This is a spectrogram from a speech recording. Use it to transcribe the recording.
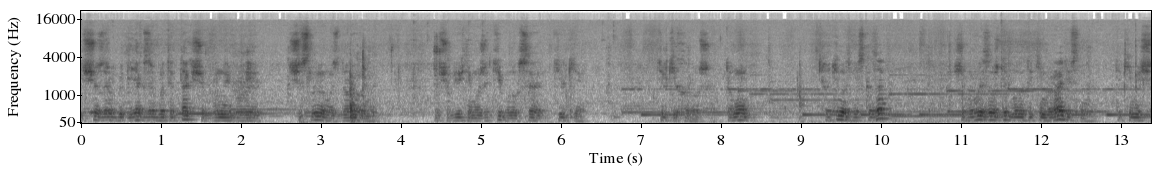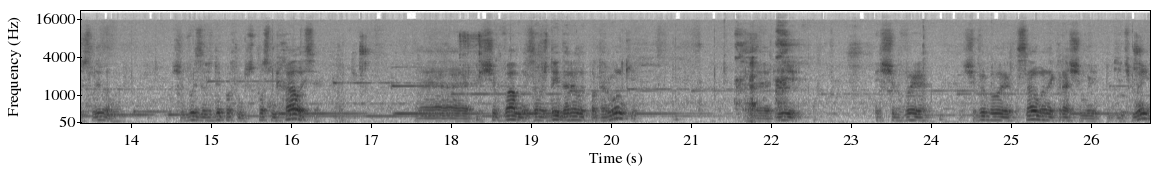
І що зробити, як зробити так, щоб вони були щасливими, здоровими, щоб в їхньому житті було все тільки, тільки хороше. Тому хотілося б сказати, щоб ви завжди були такими радісними, такими щасливими, щоб ви завжди посміхалися. Е, щоб вам завжди дарили подарунки, е, і щоб ви, щоб ви були самими найкращими дітьми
